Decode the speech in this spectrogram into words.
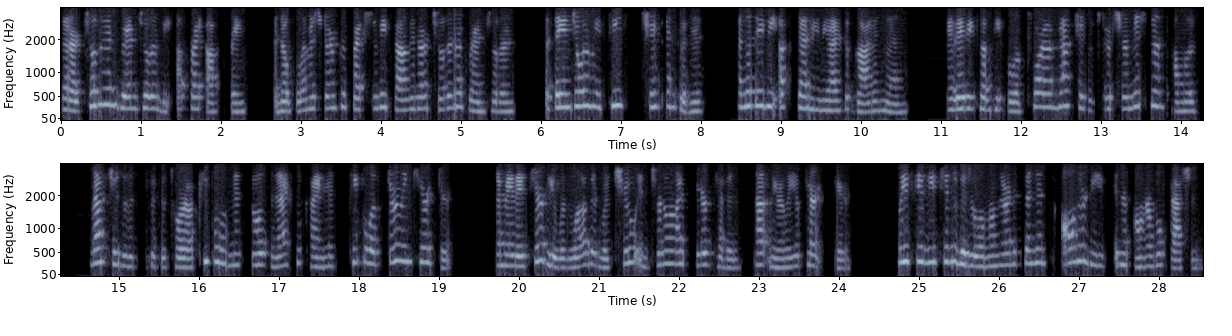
that our children and grandchildren be upright offspring, and no blemish or imperfection be found in our children or grandchildren, that they enjoy peace, truth, and goodness, and that they be upstanding in the eyes of God and men. May they become people of Torah, masters of Scripture, Mishnah and Talmud, masters of the secrets of Torah, people of mitzvot and acts of kindness, people of sterling character. And may they serve you with love and with true internalized fear of heaven, not merely apparent fear. Please give each individual among our descendants all their needs in an honorable fashion.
